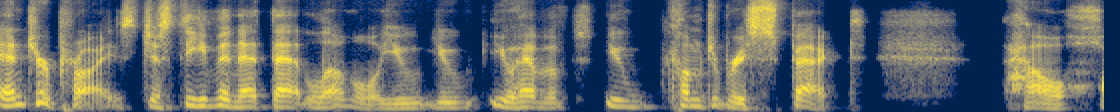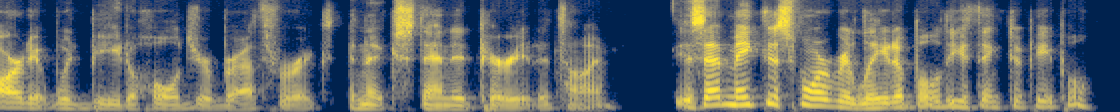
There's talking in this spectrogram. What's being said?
enterprise. Just even at that level, you you you have a, you come to respect how hard it would be to hold your breath for an extended period of time. Does that make this more relatable? Do you think to people?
